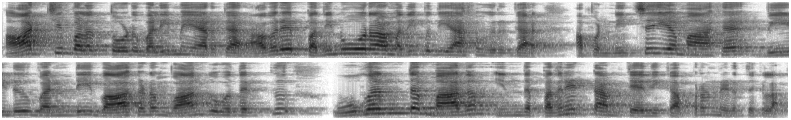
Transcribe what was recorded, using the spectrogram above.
ஆட்சி பலத்தோடு வலிமையாக இருக்கார். அவரே பதினோராம் அதிபதியாகவும் இருக்கார். அப்போ நிச்சயம் நிச்சயமாக வீடு வண்டி வாகனம் வாங்குவதற்கு உகந்த மாதம் இந்த பதினெட்டாம் தேதிக்கு அப்புறம் எடுத்துக்கலாம்.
